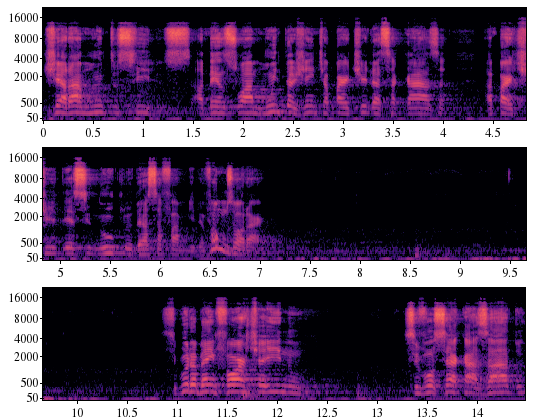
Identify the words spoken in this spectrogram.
gerar muitos filhos, abençoar muita gente a partir dessa casa, a partir desse núcleo, dessa família. Vamos orar. Segura bem forte aí, no, se você é casado,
